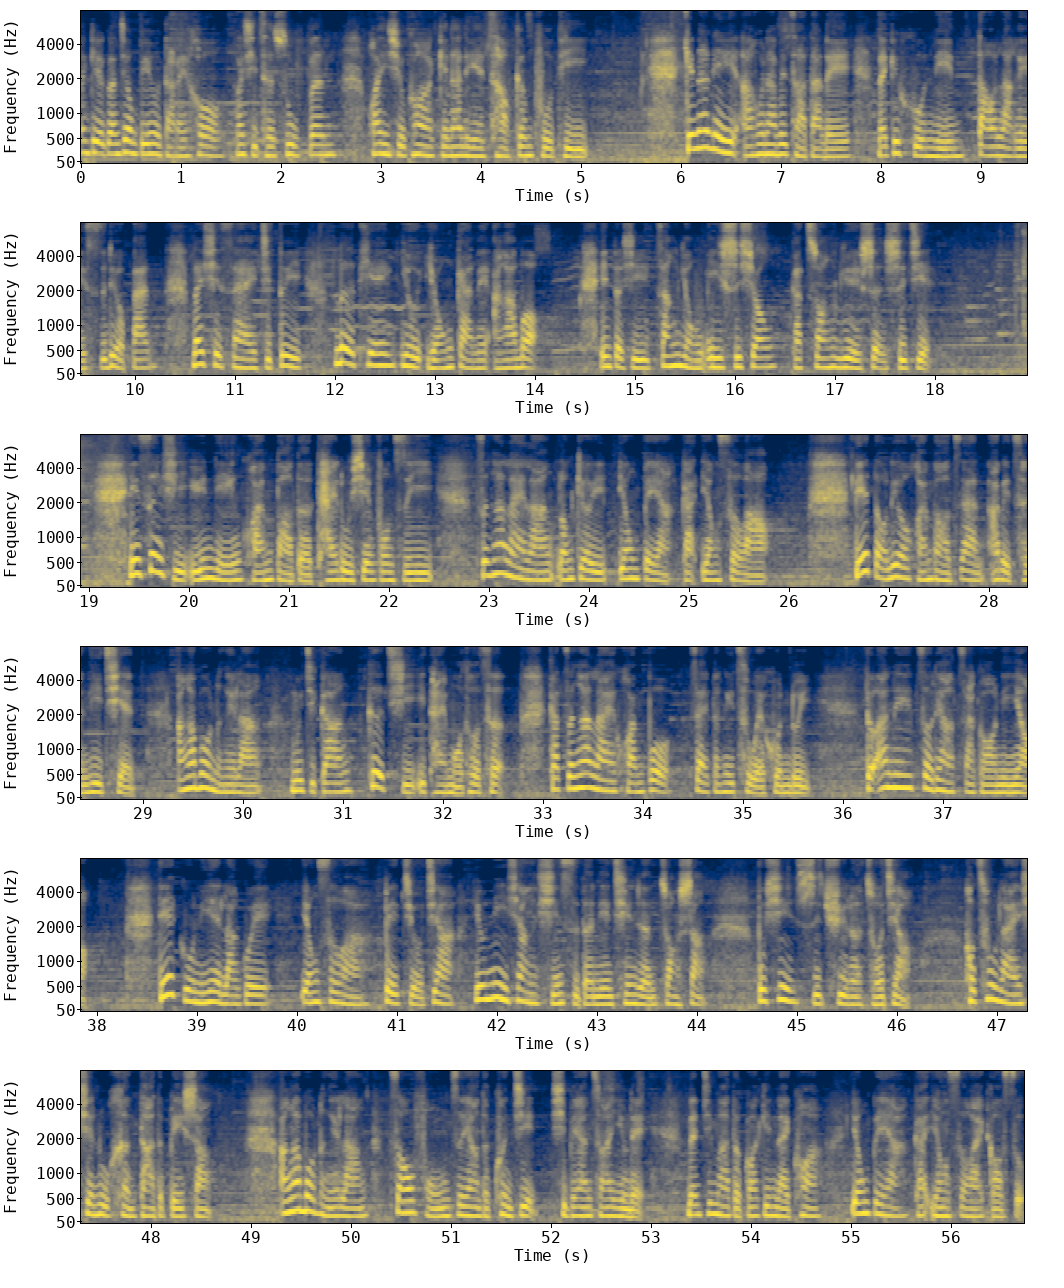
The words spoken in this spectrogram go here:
人为。尊敬的观众朋友，大家好，我是陈淑芬，欢迎收看今仔日的草根菩提。今仔日阿芬阿要带大家来去云林道六的十六班，来识识一对乐天又勇敢的阿阿某，因就是张永一师兄甲庄月胜师姐。因算是云林环保的开路先锋之一，真阿来人拢叫伊永伯啊，甲永寿啊。伫斗六环保站阿未成立前，阿阿某两个人每一天各骑一台摩托车，甲庄阿来环保再等于厝的分类，都安尼做了十五年哦。伫旧年的六月，永寿啊被酒驾又逆向行驶的年轻人撞上，不幸失去了左脚，后出来陷入很大的悲伤。阿阿某两个人遭逢这样的困境，是要安怎样呢？咱今嘛就赶紧来看永贝啊，甲永寿的故事。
